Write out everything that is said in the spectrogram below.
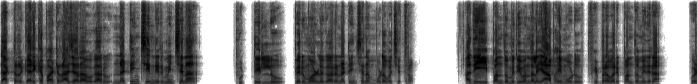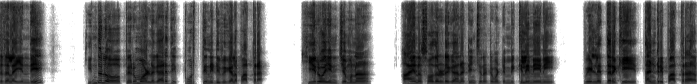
డాక్టర్ గరికపాటి రాజారావు గారు నటించి నిర్మించిన పుట్టిల్లు పెరుమాళ్ళు గారు నటించిన మూడవ చిత్రం. అది పంతొమ్మిది వందల యాభై మూడు ఫిబ్రవరి పంతొమ్మిదిన విడుదలయ్యింది. ఇందులో పెరుమాళ్ళు గారిది పూర్తి నిడివిగల పాత్ర. హీరోయిన్ జమున ఆయన సోదరుడిగా నటించినటువంటి మిక్కిలినేని వీళ్ళిద్దరికీ తండ్రి పాత్ర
